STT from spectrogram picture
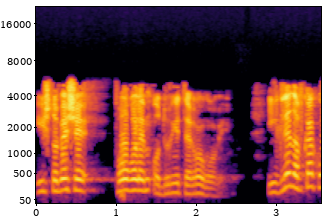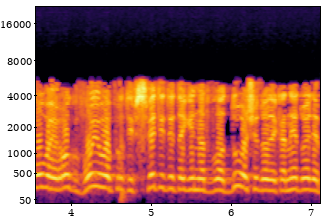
и што беше поголем од другите рогови. И гледав како овој рог војува против светите, та ги надвладуваше додека не дојде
